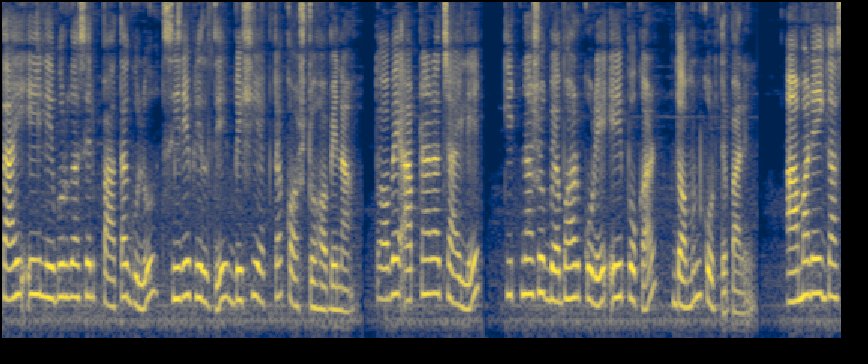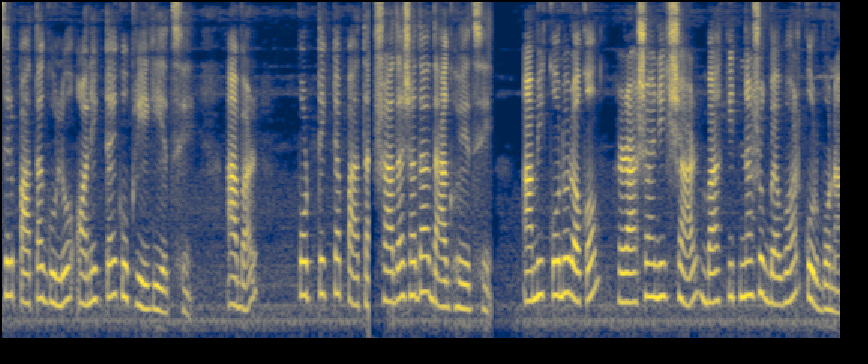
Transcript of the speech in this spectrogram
তাই এই লেবুর গাছের পাতাগুলো ছিঁড়ে ফেলতে বেশি একটা কষ্ট হবে না। তবে আপনারা চাইলে কীটনাশক ব্যবহার করে এই পোকার দমন করতে পারেন। আমার এই গাছের পাতাগুলো অনেকটাই কুকড়িয়ে গিয়েছে। আবার প্রত্যেকটা পাতা সাদা সাদা দাগ হয়েছে। আমি কোনো রকম রাসায়নিক সার বা কীটনাশক ব্যবহার করব না।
